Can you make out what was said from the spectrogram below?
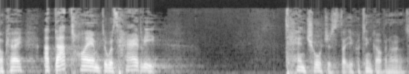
Okay? At that time, there was hardly 10 churches that you could think of in Ireland.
